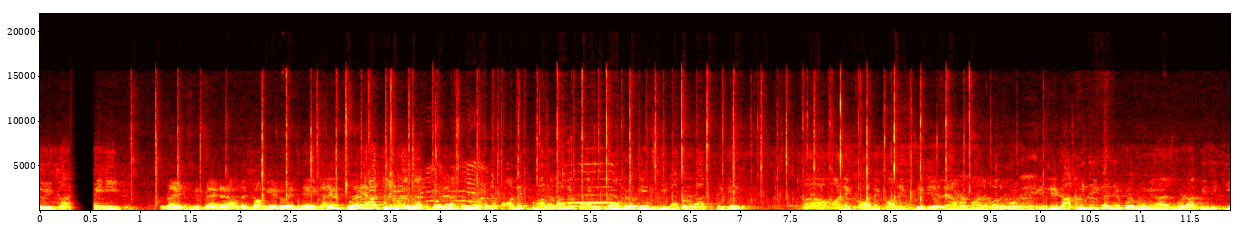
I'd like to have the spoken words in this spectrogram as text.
দুই কাহিনী রাইট স্ক্রিপ্ট রাইটার আমাদের সঙ্গে রয়েছে। এখানে চলে হাতলি হয়ে যাক চলে হাতলি হয়ে যাক। অনেক ভালো ভালো গল্প আমরা পেয়েছি ইনাদের হাত থেকে। অনেক অনেক অনেক সিরিয়ালে আমরা ভালো ভালো গল্প পেয়েছি রাখিদির কাছে প্রথমে আসব। রাখিদি কি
